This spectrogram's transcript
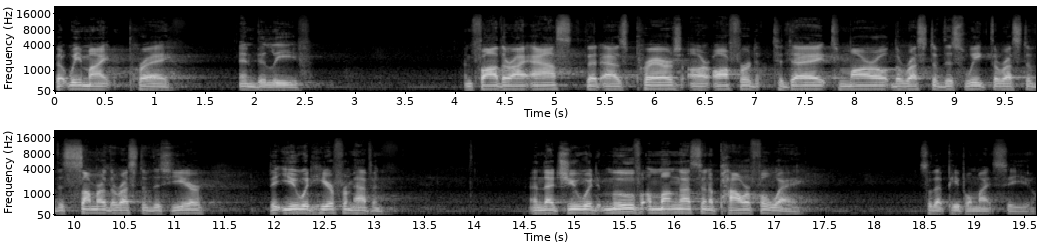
that we might pray and believe. And Father, I ask that as prayers are offered today, tomorrow, the rest of this week, the rest of this summer, the rest of this year, that you would hear from heaven and that you would move among us in a powerful way so that people might see you.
